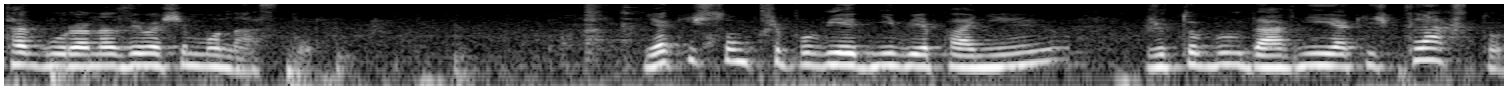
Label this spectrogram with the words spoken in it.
Ta góra nazywa się Monaster. Jakieś są przepowiednie, wie pani, że to był dawniej jakiś klasztor.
